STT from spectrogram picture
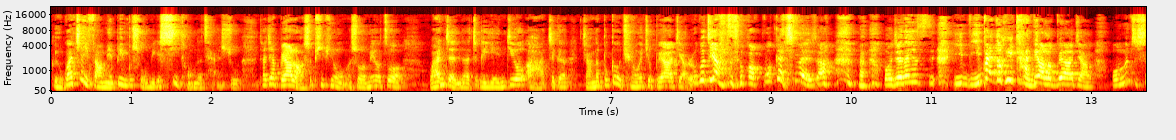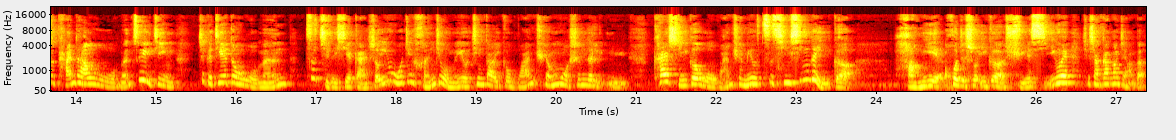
有关这一方面，并不是我们一个系统的阐述。大家不要老是批评我们说没有做完整的这个研究啊，这个讲的不够权威就不要讲。如果这样子的话，播客基本上我觉得一一半都可以砍掉了，不要讲了。我们只是谈谈我们最近这个阶段我们自己的一些感受，因为我已经很久没有进到一个完全陌生的领域，开始一个我完全没有自信心的一个。行业或者说一个学习，因为就像刚刚讲的，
